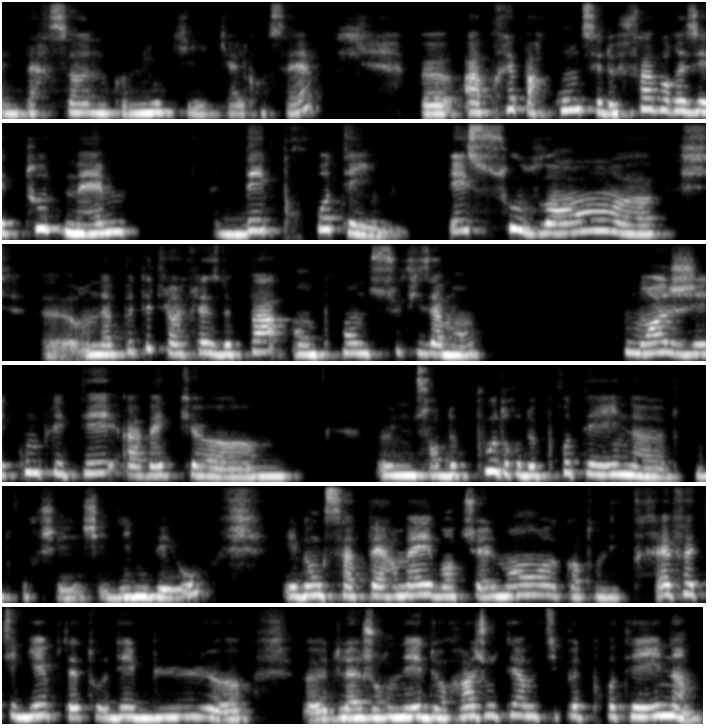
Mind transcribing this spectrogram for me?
une personne comme nous qui, a le cancer. après, par contre, c'est de favoriser tout de même des protéines. Et souvent, on a peut-être le réflexe de ne pas en prendre suffisamment. Moi, j'ai complété avec une sorte de poudre de protéines euh, qu'on trouve chez, chez Dinveo. Et donc, ça permet éventuellement, euh, quand on est très fatigué, peut-être au début euh, de la journée, de rajouter un petit peu de protéines.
